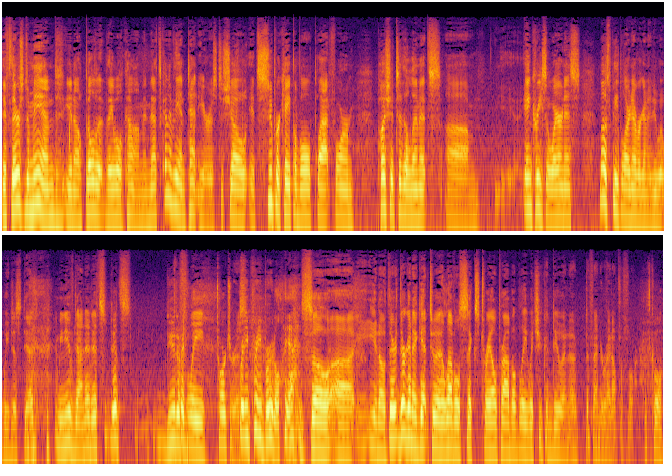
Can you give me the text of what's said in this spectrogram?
if there's demand, you know, build it, they will come. And that's kind of the intent here is to show it's super capable platform, push it to the limits, um, increase awareness. Most people are never going to do what we just did. I mean, you've done it. It's it's beautifully torturous. Pretty pretty brutal. Yeah. So uh, you know they're they're going to get to a level six trail probably, which you can do in a Defender right off the floor. That's cool.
